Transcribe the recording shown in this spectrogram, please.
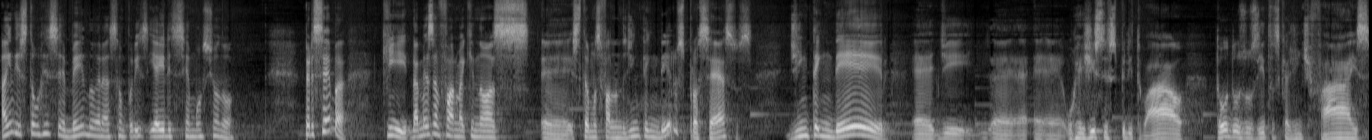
Ainda estou recebendo oração por isso. E aí ele se emocionou. Perceba que, da mesma forma que nós é, estamos falando de entender os processos, de entender é, de, é o registro espiritual, todos os ritos que a gente faz,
